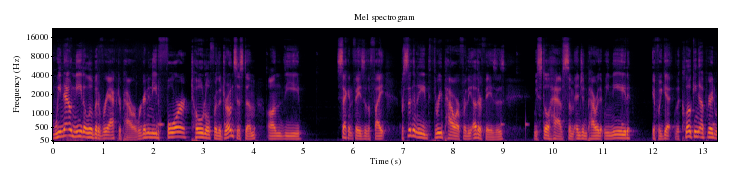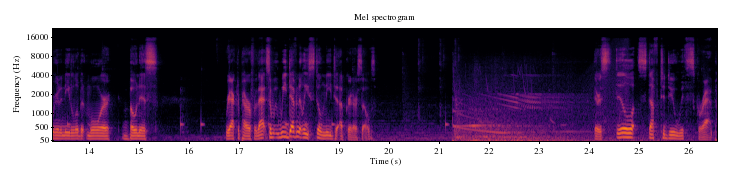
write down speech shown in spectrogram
we now need a little bit of reactor power. We're going to need four total for the drone system on the second phase of the fight. We're still going to need three power for the other phases, we still have some engine power that we need. If we get the cloaking upgrade, we're going to need a little bit more bonus reactor power for that. So we definitely still need to upgrade ourselves. There's still stuff to do with scrap.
